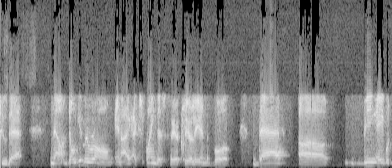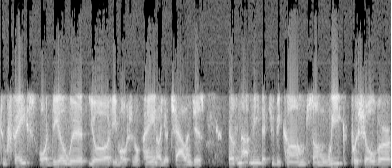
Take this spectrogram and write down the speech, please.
to that. Now, don't get me wrong, and I explained this very clearly in the book that uh, being able to face or deal with your emotional pain or your challenges does not mean that you become some weak pushover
